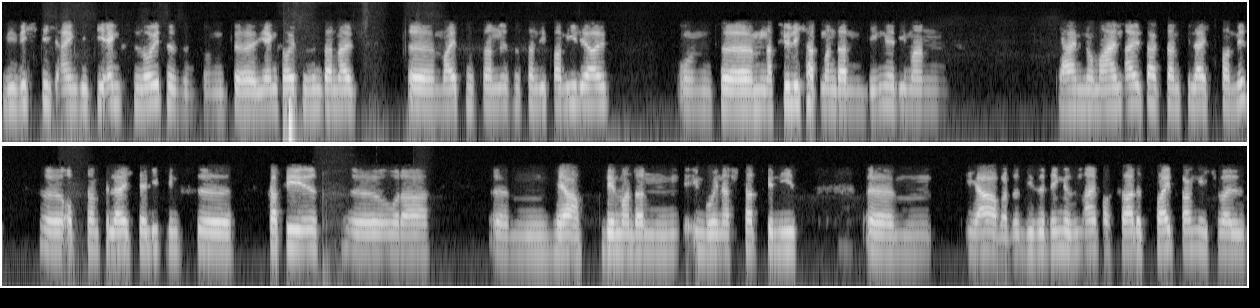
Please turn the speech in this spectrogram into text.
wie wichtig eigentlich die engsten Leute sind. Und äh, die engsten Leute sind dann halt äh, meistens dann ist es dann die Familie halt, und ähm, natürlich hat man dann Dinge, die man ja im normalen Alltag dann vielleicht vermisst, äh, ob es dann vielleicht der Lieblingscafé äh, ist äh, oder ähm, ja, den man dann irgendwo in der Stadt genießt. Ähm, ja, aber diese Dinge sind einfach gerade zweitrangig, weil es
